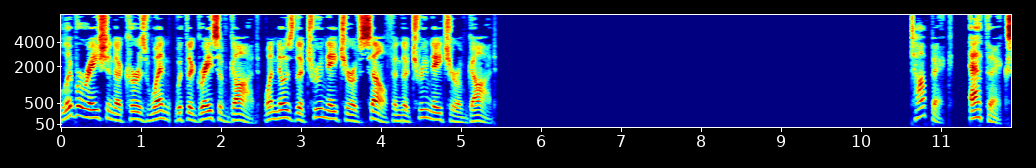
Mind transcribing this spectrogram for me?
Liberation occurs when, with the grace of God, one knows the true nature of self and the true nature of God. Ethics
